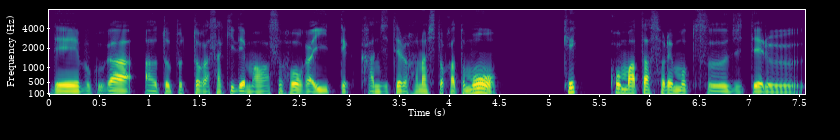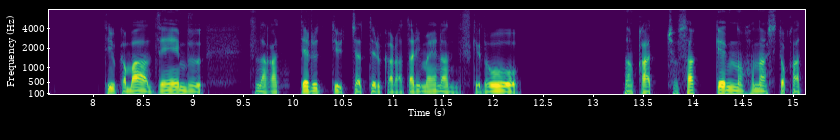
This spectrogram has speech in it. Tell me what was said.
で、僕がアウトプットが先で回す方がいいって感じてる話とかとも、結構またそれも通じてるっていうかまあ全部繋がってるって言っちゃってるから当たり前なんですけど、なんか著作権の話とかっ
